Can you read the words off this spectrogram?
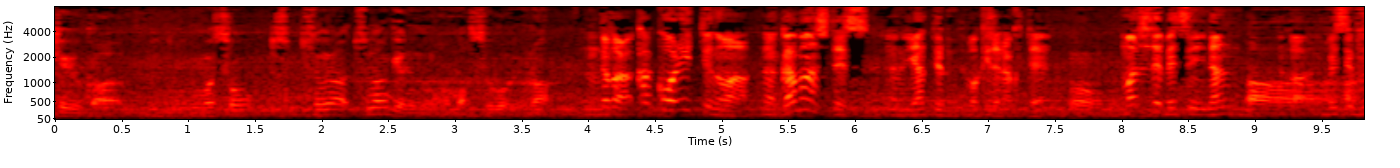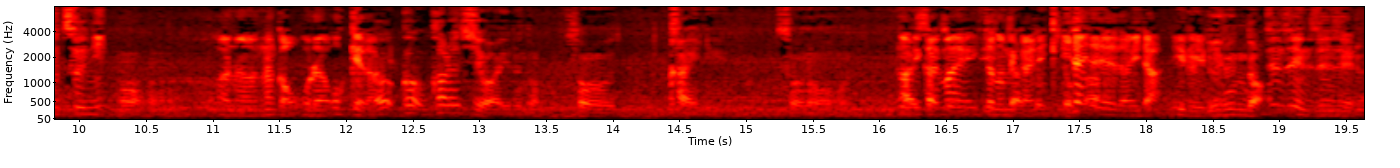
ていうか、まあ、そうつつなつなげるのはまあすごいようんだからかっこ悪いっていうのは我慢してやってるわけじゃなくてなうん。マジで別になんか別に普通にうんあのなんか俺は OK だ彼氏はいるの？その会に？その飲み会前行った飲み会に。いたいたいたいたい。るいる。いるんだ。全然いる全然いる。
